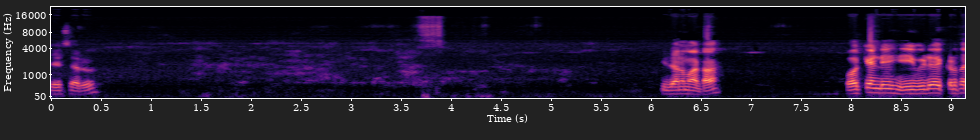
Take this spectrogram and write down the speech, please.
చేశారు. ఇదనమాట ఓకే అండి ఈ వీడియో ఇక్కడితో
